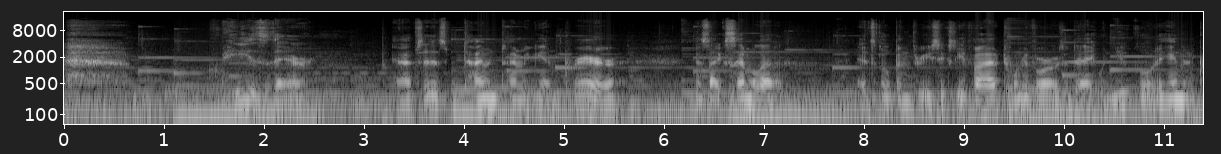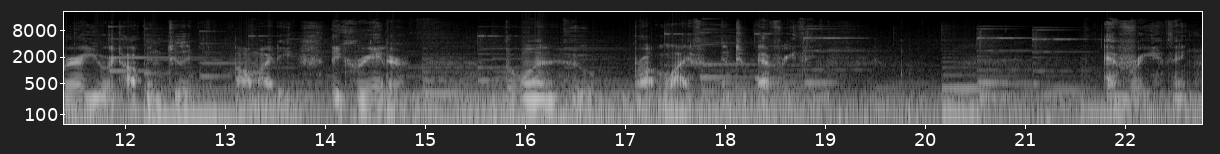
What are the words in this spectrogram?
he is there. And I've said this time and time again. Prayer is like 7 Eleven. It's open 365, 24 hours a day. When you go to Him in prayer, you are talking to the Almighty, the Creator, the one who brought life into everything. Everything.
